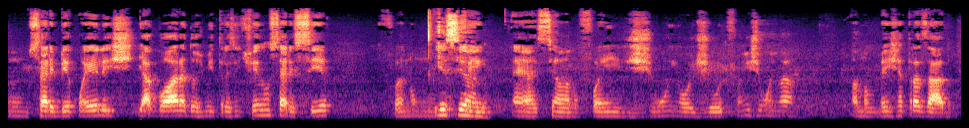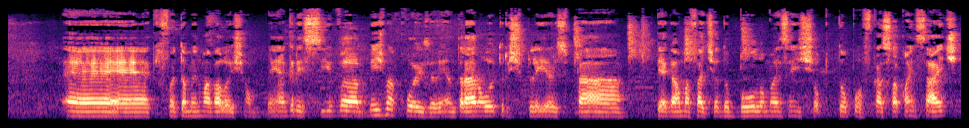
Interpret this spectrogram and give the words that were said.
um Série B com eles e agora, 2013, a gente fez um Série C. Foi num, esse ano? É, esse ano. Foi em junho ou julho. Foi em junho, né? Ano, mês retrasado. É, que foi também uma valuation bem agressiva. Mesma coisa, entraram outros players para pegar uma fatia do bolo, mas a gente optou por ficar só com a Insight.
